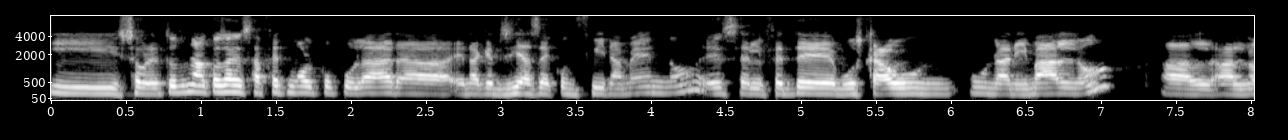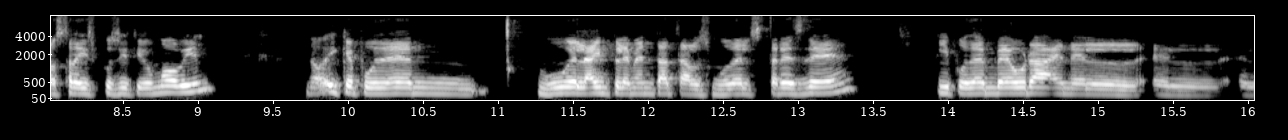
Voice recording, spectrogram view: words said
i sobretot una cosa que s'ha fet molt popular eh, en aquests dies de confinament no? és el fet de buscar un, un animal no? Al, al nostre dispositiu mòbil no? i que podem... Google ha implementat els models 3D i podem veure en el, el, el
